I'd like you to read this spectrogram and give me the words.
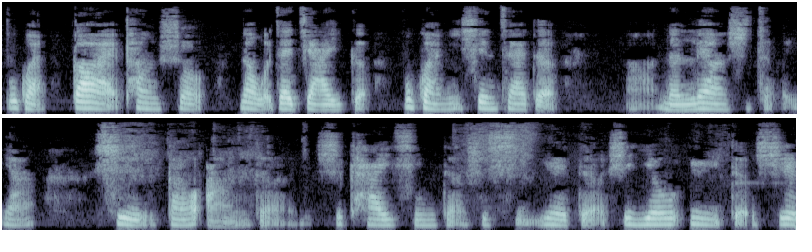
不管高矮胖瘦，那我再加一个，不管你现在的啊能量是怎么样，是高昂的，是开心的，是喜悦的，是忧郁的，是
